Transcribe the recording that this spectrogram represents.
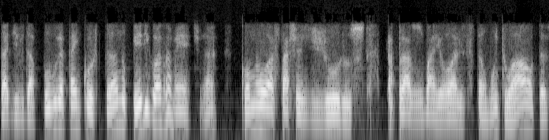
da dívida pública está encurtando perigosamente. Né? Como as taxas de juros para prazos maiores estão muito altas,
